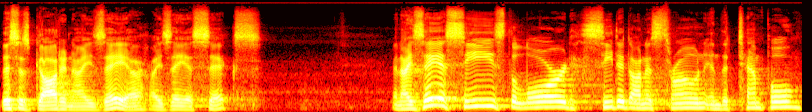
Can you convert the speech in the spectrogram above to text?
This is God in Isaiah, Isaiah 6. And Isaiah sees the Lord seated on his throne in the temple,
